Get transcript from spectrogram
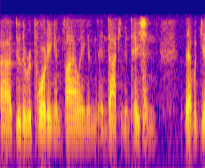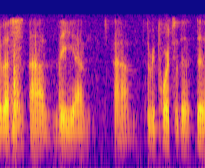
uh, do the reporting and filing and, and documentation that would give us uh, the um, um, the reports or the, the,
